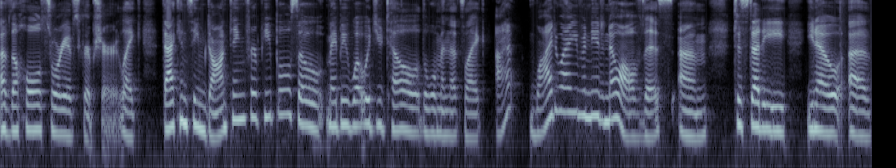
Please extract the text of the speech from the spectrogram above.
of the whole story of scripture. Like that can seem daunting for people. So maybe what would you tell the woman that's like, I why do I even need to know all of this um, to study, you know, uh,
